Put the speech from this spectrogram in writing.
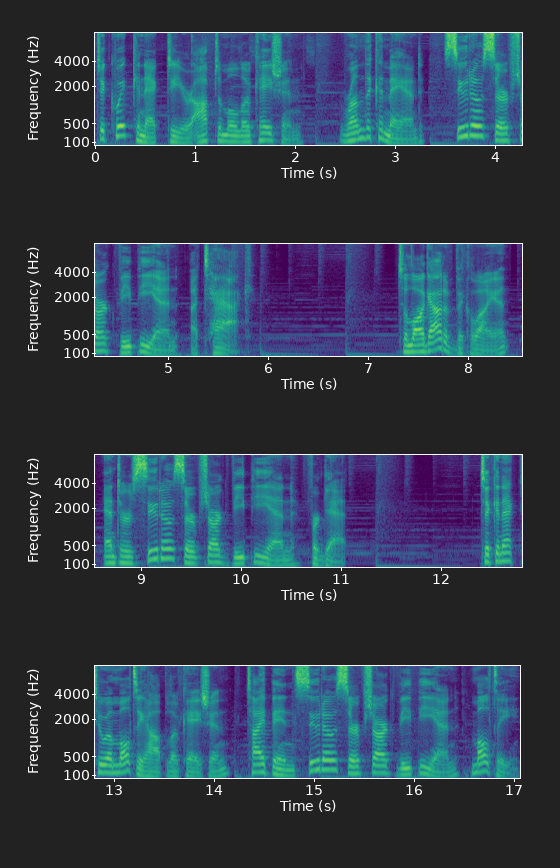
To quick connect to your optimal location, run the command sudo surfshark vpn attack. To log out of the client, enter sudo surfshark vpn forget. To connect to a multi-hop location, type in sudo surfshark vpn multi.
